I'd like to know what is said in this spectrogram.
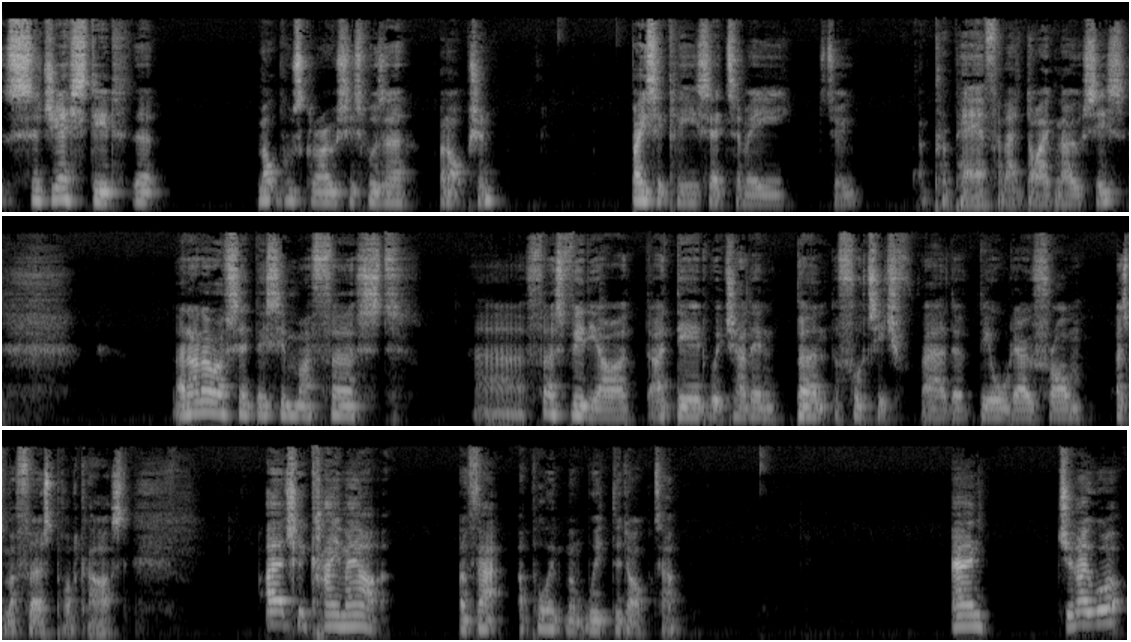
suggested that multiple sclerosis was a an option. Basically, he said to me to prepare for that diagnosis. And I know I've said this in my first uh, first video I, I, did, which I then burnt the footage, uh, the, the audio from as my first podcast. I actually came out of that appointment with the doctor. And do you know what?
